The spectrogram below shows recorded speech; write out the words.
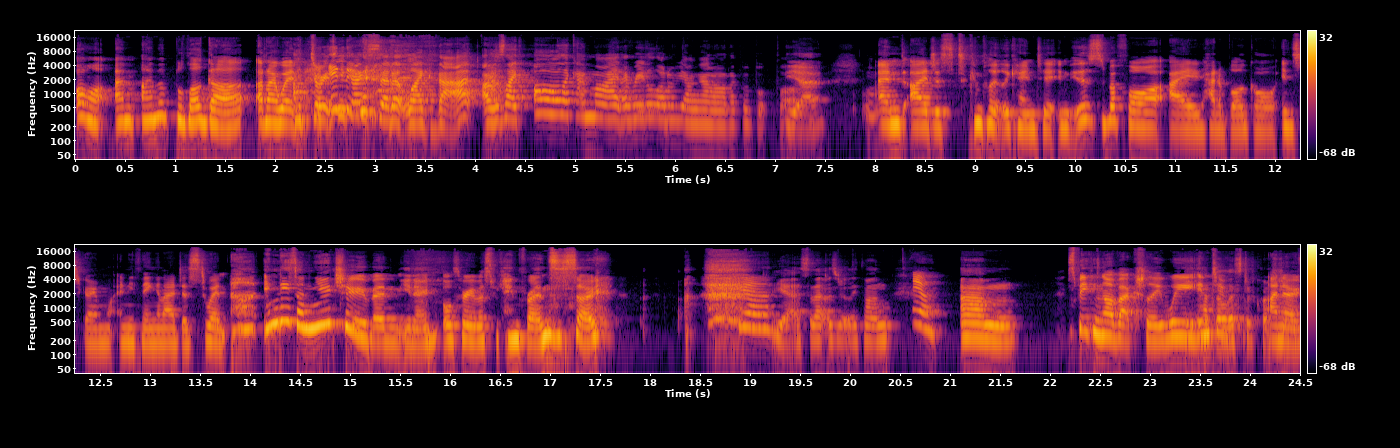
"Oh, I'm I'm a blogger," and I went, I don't think "Indy." I said it like that. I was like, oh, like I might. I read a lot of young adult. I have a book blog. Yeah. And I just completely came to and this is before I had a blog or Instagram or anything, and I just went, Indie's on YouTube, and you know, all three of us became friends. So yeah, Yeah, so that was really fun. yeah. Um, Speaking of, actually, we have the list of I know,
